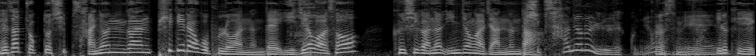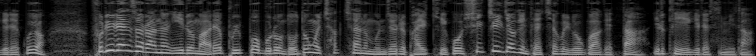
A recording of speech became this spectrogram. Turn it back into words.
회사 쪽도 14년간 PD라고 불러왔는데 이제 와서 그 시간을 인정하지 않는다. 14년을 일을 했군요. 그렇습니다. 예. 이렇게 얘기를 했고요. 프리랜서라는 이름 아래 불법으로 노동을 착취하는 문제를 밝히고 실질적인 대책을 요구하겠다. 이렇게 얘기를 했습니다.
